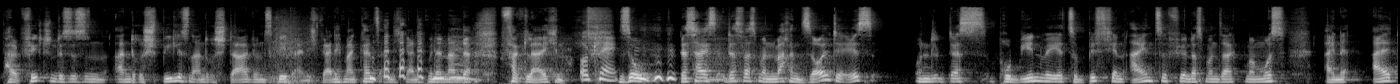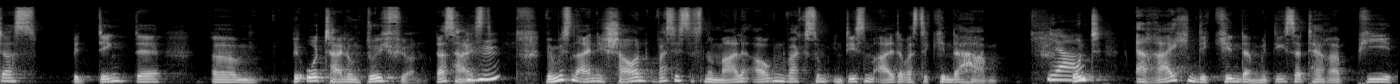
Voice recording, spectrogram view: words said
Pulp Fiction, das ist ein anderes Spiel, ist ein anderes Stadion, es geht eigentlich gar nicht, man kann es eigentlich gar nicht miteinander vergleichen. Okay. So, das heißt, das, was man machen sollte, ist, und das probieren wir jetzt so ein bisschen einzuführen, dass man sagt, man muss eine altersbedingte ähm, Beurteilung durchführen. Das heißt, mhm. wir müssen eigentlich schauen, was ist das normale Augenwachstum in diesem Alter, was die Kinder haben. Ja. Und erreichen die Kinder mit dieser Therapie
